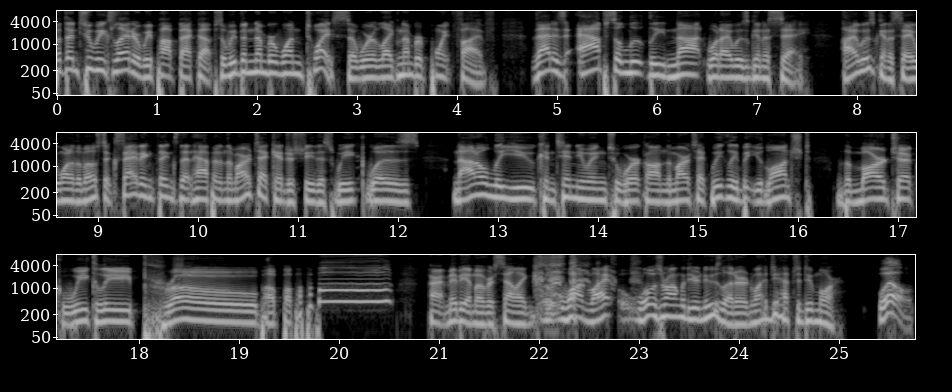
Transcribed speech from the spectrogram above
but then two weeks later, we popped back up. So we've been number one twice. So we're like number 0.5. That is absolutely not what I was going to say. I was going to say one of the most exciting things that happened in the Martech industry this week was not only you continuing to work on the Martech Weekly, but you launched the Martech Weekly Pro. Ba, ba, ba, All right, maybe I'm overselling. Uh, Juan, why? What was wrong with your newsletter, and why did you have to do more? Well,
